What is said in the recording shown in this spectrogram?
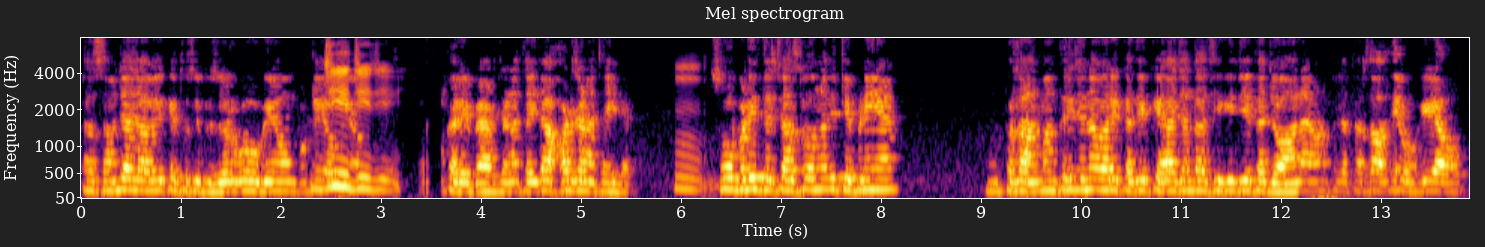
ਤਾਂ ਸਮਝਿਆ ਜਾਵੇ ਕਿ ਤੁਸੀਂ ਬਜ਼ੁਰਗ ਹੋ ਗਏ ਹੋ ਬੁੱਢੇ ਹੋ ਜੀ ਗਏ ਜੀ ਜੀ। ਹੋ ਘਰੇ ਬੈਠ ਜਾਣਾ ਚਾਹੀਦਾ ਹਟ ਜਾਣਾ ਚਾਹੀਦਾ। ਹੂੰ। ਸੋ ਬੜੀ ਦਿਲਚਸਪ ਉਹਨਾਂ ਦੀ ਟਿੱਪਣੀ ਹੈ। ਪ੍ਰਧਾਨ ਮੰਤਰੀ ਜਿਨ੍ਹਾਂ ਬਾਰੇ ਕਦੇ ਕਿਹਾ ਜਾਂਦਾ ਸੀ ਕਿ ਜੀ ਤਾਂ ਜਵਾਨ ਹੈ ਹੁਣ 75 ਸਾਲ ਦੇ ਹੋ ਗਏ ਆ ਉਹ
